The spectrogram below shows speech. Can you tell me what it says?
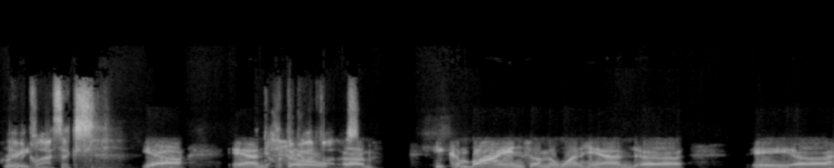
great yeah, the classics. Yeah, and so um, he combines on the one hand uh, a uh,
